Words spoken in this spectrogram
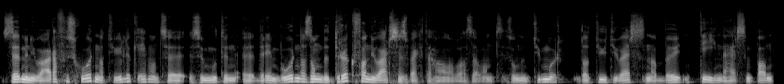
ze hebben nu haar afgeschoren, natuurlijk, hè, want ze, ze moeten uh, erin boren. Dat is om de druk van uw hersens weg te halen, was dat. Want zo'n tumor, dat duwt uw hersens naar buiten, tegen de hersenpan.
